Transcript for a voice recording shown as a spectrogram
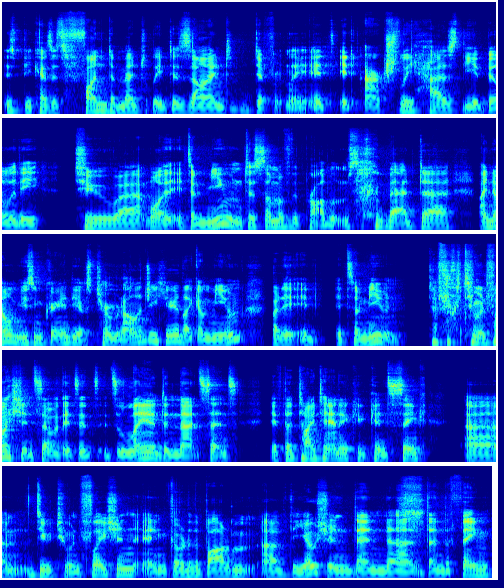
is because it's fundamentally designed differently. It it actually has the ability to uh, well it's immune to some of the problems that uh, i know i'm using grandiose terminology here like immune but it, it it's immune to, to inflation so it's, it's it's land in that sense if the titanic can sink um, due to inflation and go to the bottom of the ocean then uh, then the thing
